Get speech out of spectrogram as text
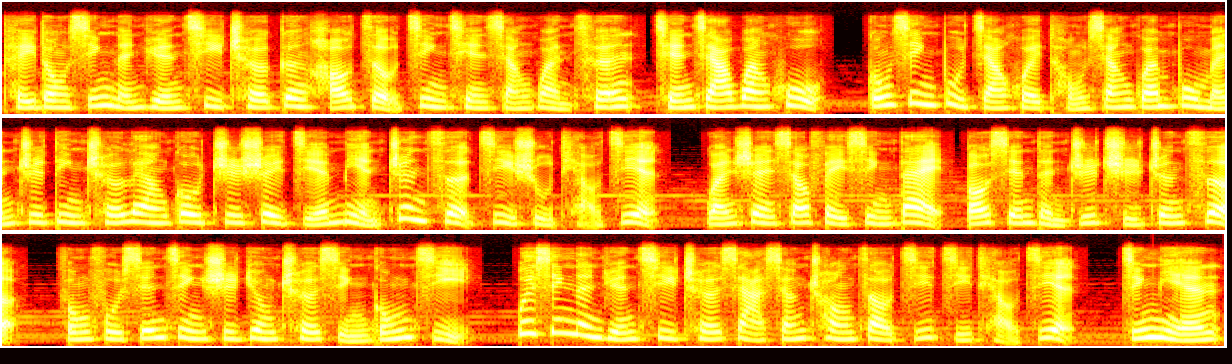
推动新能源汽车更好走进千乡万村、千家万户。工信部将会同相关部门制定车辆购置税减免政策技术条件，完善消费信贷、保险等支持政策，丰富先进适用车型供给，为新能源汽车下乡创造积极条件。今年，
